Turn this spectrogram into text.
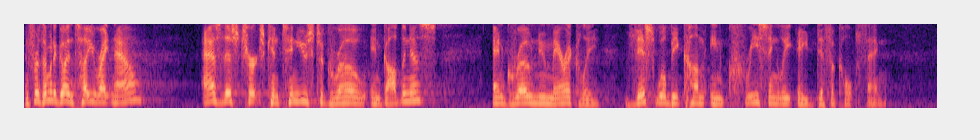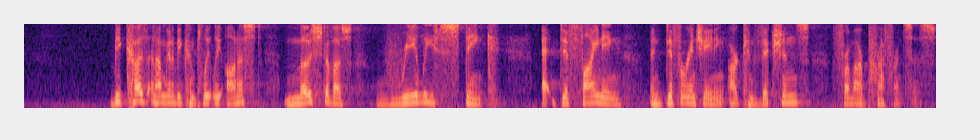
And friends, I'm going to go ahead and tell you right now as this church continues to grow in godliness and grow numerically, this will become increasingly a difficult thing. Because, and I'm going to be completely honest, most of us really stink at defining and differentiating our convictions from our preferences.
